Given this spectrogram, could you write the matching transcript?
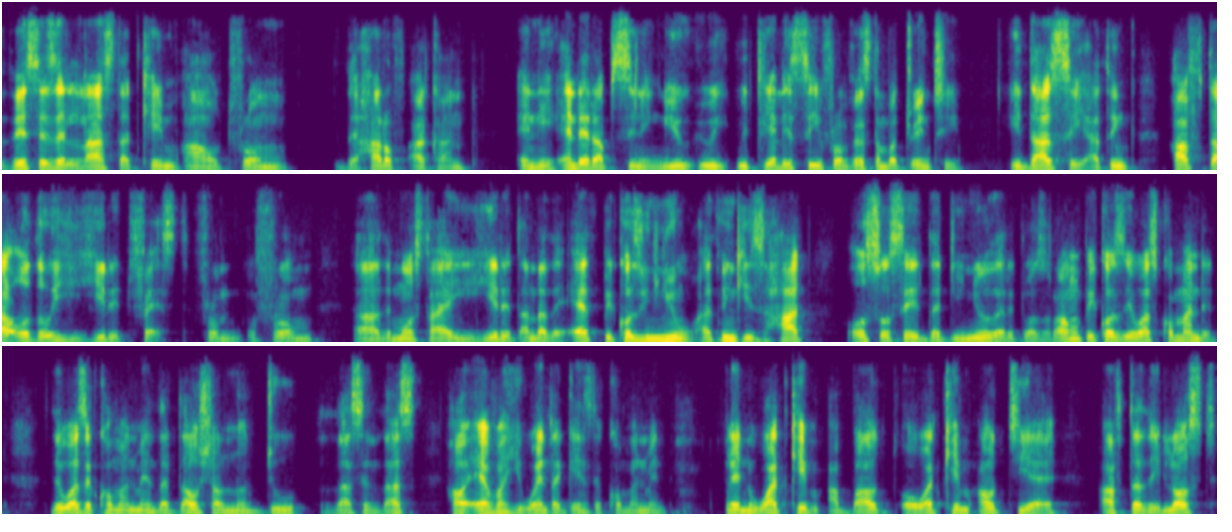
This is a last that came out from the heart of Achan, and he ended up sinning. You, we, we clearly see from verse number 20. He does say, I think, after, although he hid it first from from uh, the Most High, he hid it under the earth because he knew. I think his heart also said that he knew that it was wrong because he was commanded. There was a commandment that thou shalt not do thus and thus. However, he went against the commandment. And what came about or what came out here after they lost,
